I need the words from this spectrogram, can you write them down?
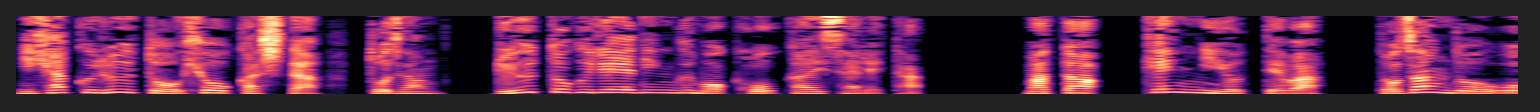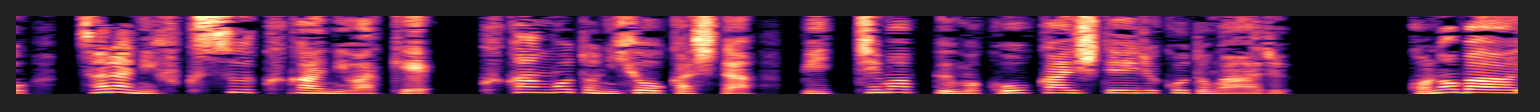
200ルートを評価した登山、ルートグレーディングも公開された。また、県によっては、登山道をさらに複数区間に分け、区間ごとに評価したピッチマップも公開していることがある。この場合、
